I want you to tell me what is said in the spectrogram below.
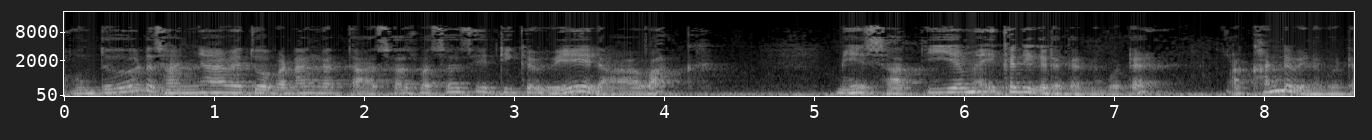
හොඳට සංඥාව ඇතුව පටන් ගත්ත ආස්වාස් ප්‍රසවාසයේ ටික වේලාවක් මේ සතියම එක දිගට කරනකොට අඛණ්ඩ වෙනකොට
